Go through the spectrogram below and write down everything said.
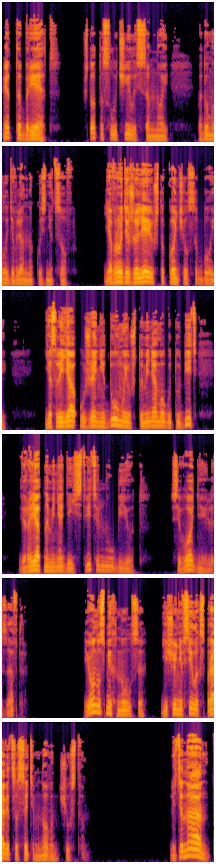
Это бред. Что-то случилось со мной, — подумал удивленно Кузнецов. Я вроде жалею, что кончился бой. Если я уже не думаю, что меня могут убить, вероятно, меня действительно убьют. Сегодня или завтра. И он усмехнулся, еще не в силах справиться с этим новым чувством. — Лейтенант!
